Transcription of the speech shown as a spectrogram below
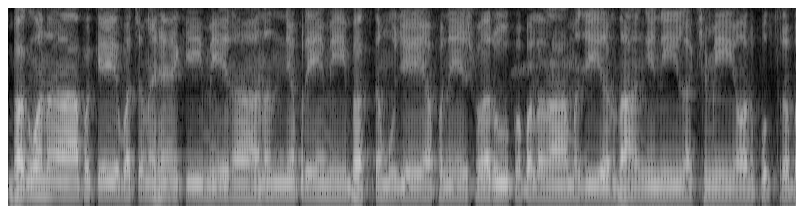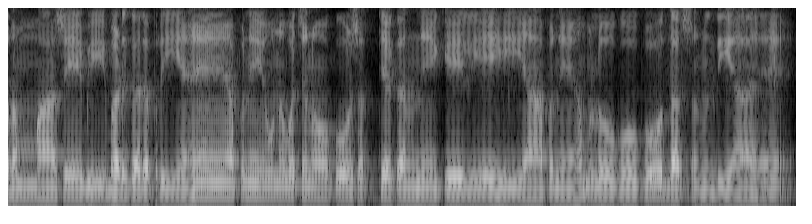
भगवान आपके वचन है कि मेरा अनन्य प्रेमी भक्त मुझे अपने स्वरूप बलराम जी, अर्धांगिनी, लक्ष्मी और पुत्र ब्रह्मा से भी बढ़कर प्रिय हैं। अपने उन वचनों को सत्य करने के लिए ही आपने हम लोगों को दर्शन दिया है।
